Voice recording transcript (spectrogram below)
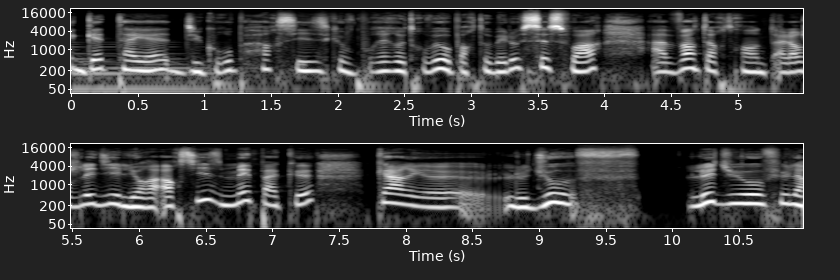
Get Tired du groupe Horses que vous pourrez retrouver au Portobello ce soir à 20h30. Alors je l'ai dit, il y aura Horses, mais pas que, car euh, le duo le duo Full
